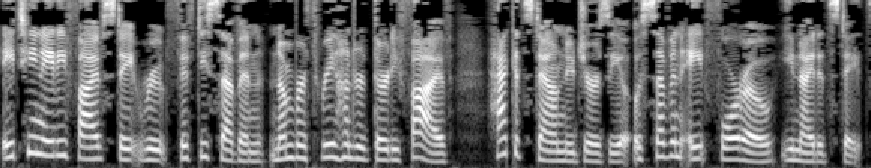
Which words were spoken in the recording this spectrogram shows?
1885 State Route 57, number 335, Hackettstown, New Jersey 07840, United States.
